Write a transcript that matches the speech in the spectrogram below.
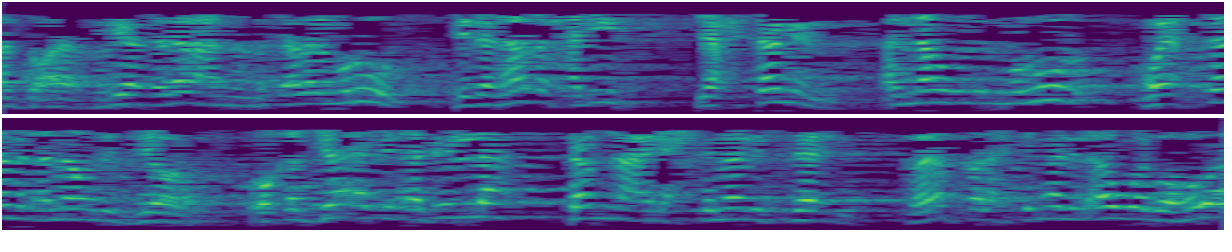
الدعاء، ففيها دلالة على المسألة المرور، إذا هذا الحديث يحتمل أنه للمرور ويحتمل أنه للزيارة، وقد جاءت الأدلة تمنع الاحتمال الثاني، فيبقى الاحتمال الأول وهو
